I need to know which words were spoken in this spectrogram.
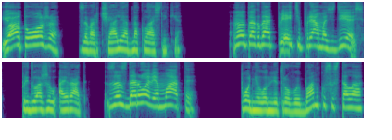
Я тоже!» — заворчали одноклассники. «Ну тогда пейте прямо здесь», — предложил Айрат. «За здоровье Марты!» Поднял он литровую банку со стола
